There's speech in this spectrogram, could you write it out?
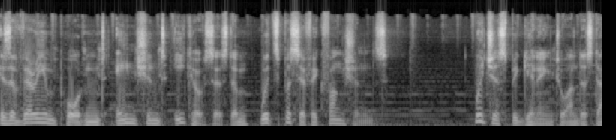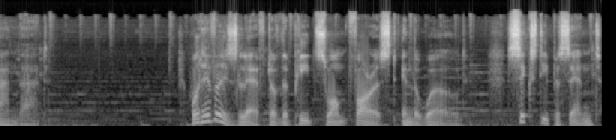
is a very important ancient ecosystem with specific functions. We're just beginning to understand that. Whatever is left of the peat swamp forest in the world, 60%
